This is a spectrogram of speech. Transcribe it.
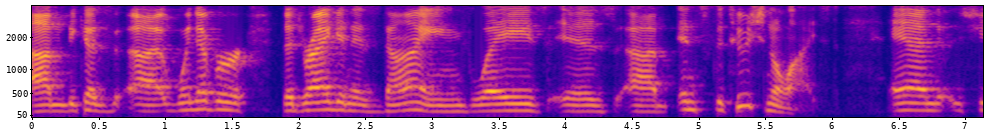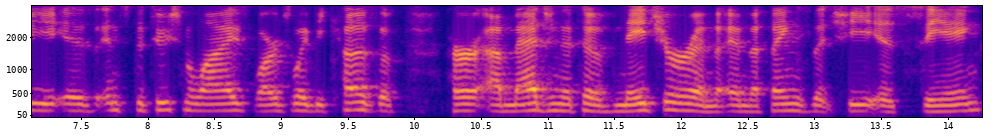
Um, because uh, whenever the dragon is dying, Blaze is uh, institutionalized, and she is institutionalized largely because of her imaginative nature and and the things that she is seeing.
